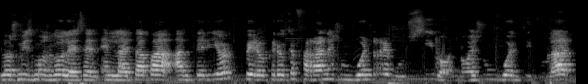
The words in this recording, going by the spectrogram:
los mismos goles en, en, la etapa anterior, pero creo que Ferran es un buen revulsivo, no es un buen titular.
